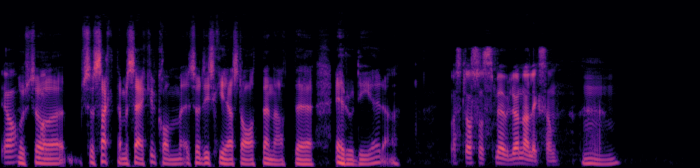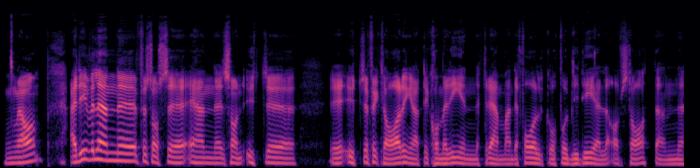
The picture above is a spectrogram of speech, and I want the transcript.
Ja. Och så, så sakta men säkert kommer, så riskerar staten att eh, erodera. Man slåss om smulorna liksom. Mm. Ja, det är väl en eh, förstås eh, en sån yttre yttre förklaring att det kommer in främmande folk och får bli del av staten.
